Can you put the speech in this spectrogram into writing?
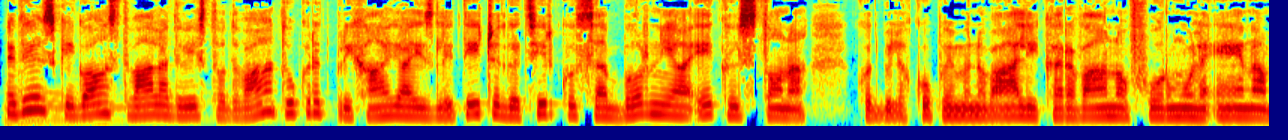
Nedeljski gost Vala 202 tokrat prihaja iz letečega cirkusa Bornija Ecclestona, kot bi lahko poimenovali karavano Formule 1.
